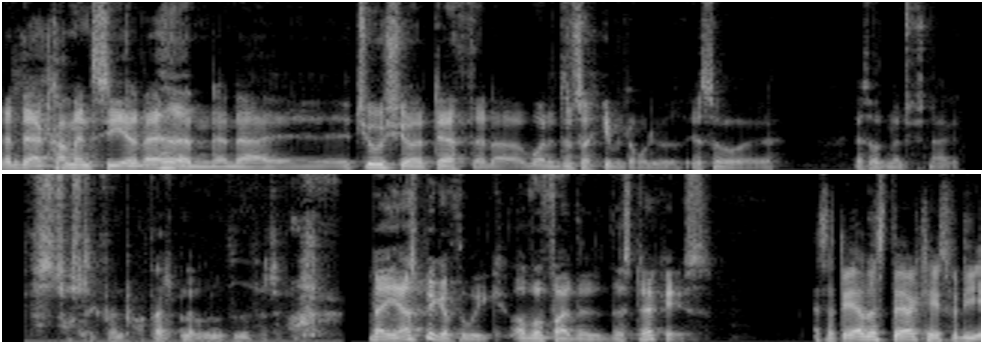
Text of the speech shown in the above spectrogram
Den der comment sige, eller hvad hedder den, den der uh, Choose Your Death, eller hvor det, den så helt vildt dårligt ud. Jeg så, uh, jeg så den, mens vi snakkede. Jeg forstår slet ikke, hvordan du har valgt den uden at vide, hvad det var. Hvad er jeres pick of the week, og hvorfor er det The Staircase? Altså, det er The Staircase, fordi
